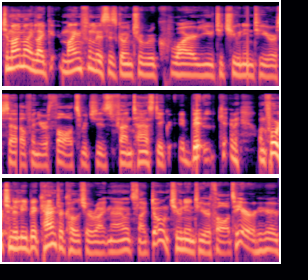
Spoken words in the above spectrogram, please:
to my mind like mindfulness is going to require you to tune into yourself and your thoughts which is fantastic a bit unfortunately a bit counterculture right now it's like don't tune into your thoughts here here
